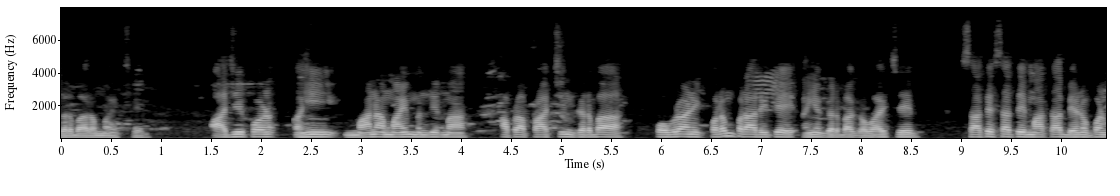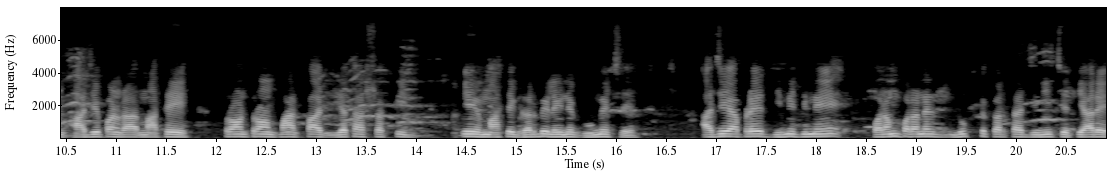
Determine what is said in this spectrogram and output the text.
ગરબા રમાય છે. આજે પણ અહીં માના માઈ મંદિરમાં આપણા પ્રાચીન ગરબા, પૌરાણિક પરંપરા રીતે અહીંયા ગરબા ગવાય છે. સાથે સાથે માતા બહેનો પણ આજે પણ માથે ત્રણ ત્રણ, પાંચ પાંચ યથાશક્તિ એ માથે ગરબે લઈને ઘૂમે છે. આજે આપણે ધીમે ધીમે પરંપરાને લુપ્ત કરતા જઈએ છીએ ત્યારે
